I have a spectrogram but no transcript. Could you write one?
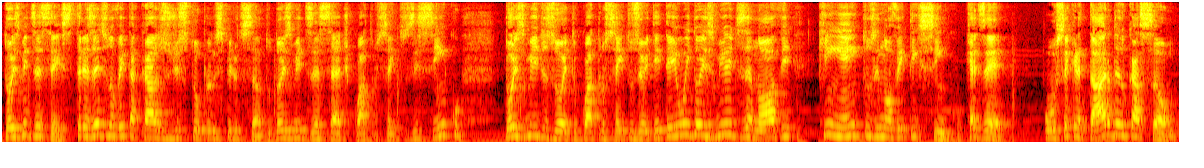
2016, 390 casos de estupro no Espírito Santo, 2017, 405, 2018, 481 e 2019, 595. Quer dizer, o secretário da Educação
